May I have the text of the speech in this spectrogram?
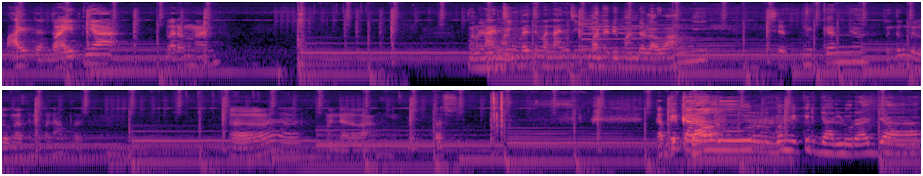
pahit ya pahitnya barengan Mana di, menanjing Man- berarti menanjing mana di Mandalawangi? Set. Ngecampnya untung belum nggak kenapa-napa. Eh Mandalawangi. Terus. Tapi kalau jalur gue mikir jalur aja.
